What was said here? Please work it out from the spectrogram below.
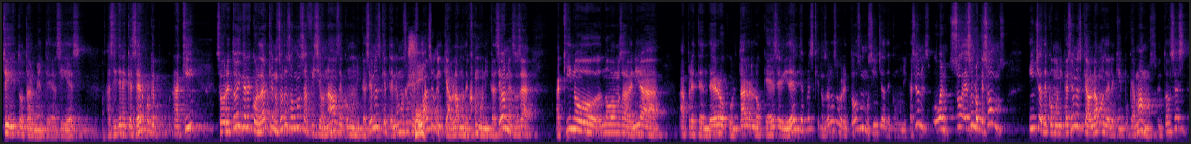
Sí, totalmente, así es. Así tiene que ser, porque aquí, sobre todo, hay que recordar que nosotros somos aficionados de comunicaciones, que tenemos un espacio en el que hablamos de comunicaciones. O sea, aquí no, no vamos a venir a, a, pretender ocultar lo que es evidente, pues que nosotros, sobre todo, somos hinchas de comunicaciones. O bueno, eso es lo que somos, hinchas de comunicaciones que hablamos del equipo que amamos. Entonces,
